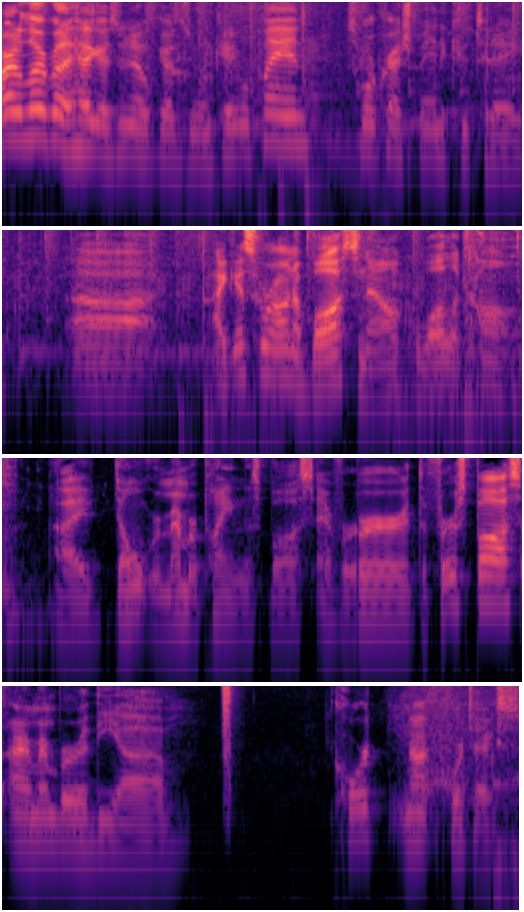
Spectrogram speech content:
Alright, hello everybody, how you guys doing? I hope you guys doing okay. We're playing some more Crash Bandicoot today. Uh, I guess we're on a boss now, Koala Kong. I don't remember playing this boss ever. For the first boss, I remember the, uh, Cort, not Cortex,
